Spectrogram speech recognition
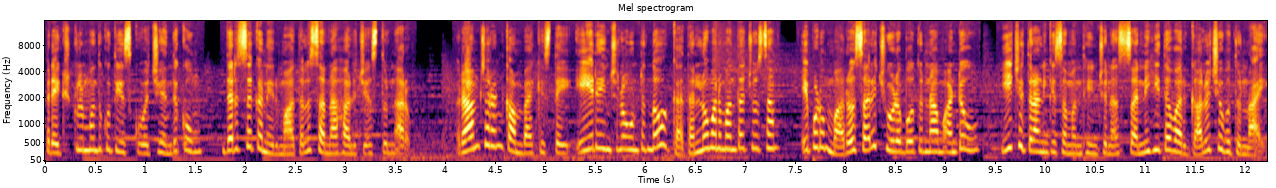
ప్రేక్షకుల ముందుకు తీసుకువచ్చేందుకు దర్శక నిర్మాతలు సన్నాహాలు చేస్తున్నారు. రామ్ చరణ్ కంబ్యాక్ ఇస్తే ఏ రేంజ్లో ఉంటుందో గతంలో మనమంతా చూసాం. ఇప్పుడు మరోసారి చూడబోతున్నాం అంటూ ఈ చిత్రానికి సంబంధించిన సన్నిహిత వర్గాలు చెబుతున్నాయి.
